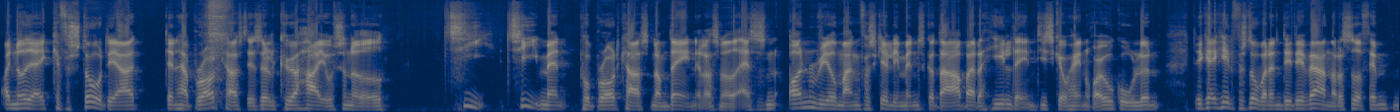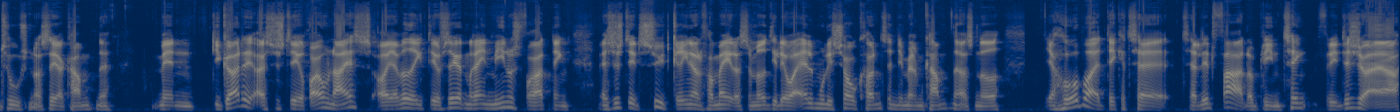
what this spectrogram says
og noget jeg ikke kan forstå, det er, at den her broadcast, jeg selv kører, har jo sådan noget 10, 10 mand på broadcasten om dagen, eller sådan noget. Altså sådan unreal mange forskellige mennesker, der arbejder hele dagen, de skal jo have en røvgod løn. Det kan jeg ikke helt forstå, hvordan det er det værd, når der sidder 15.000 og ser kampene. Men de gør det, og jeg synes, det er røv nice, og jeg ved ikke, det er jo sikkert en ren minusforretning, men jeg synes, det er et sygt grinerende format at se med. De laver alt muligt sjov content imellem kampene og sådan noget. Jeg håber, at det kan tage, tage lidt fart og blive en ting, fordi det synes jeg er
